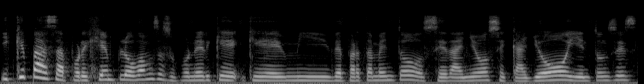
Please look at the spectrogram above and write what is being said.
¿Y qué pasa? Por ejemplo, vamos a suponer que, que mi departamento se dañó, se cayó y entonces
